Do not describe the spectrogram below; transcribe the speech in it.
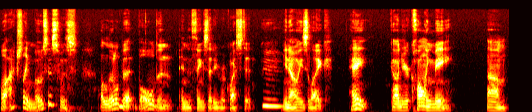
Well, actually Moses was a little bit bold in in the things that he requested. Mm. You know, he's like, "Hey, God, you're calling me. Um,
